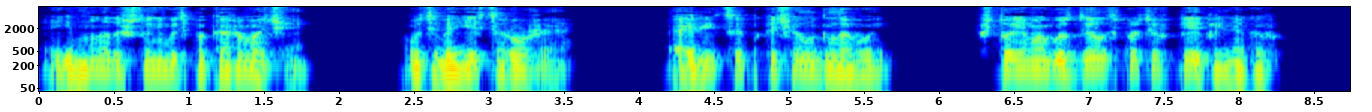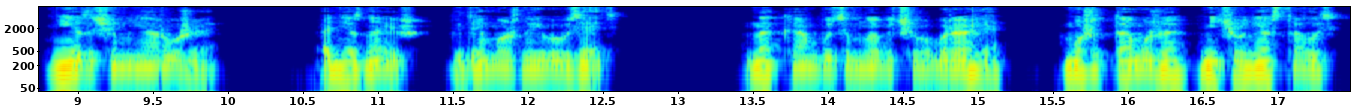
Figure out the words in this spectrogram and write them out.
Ему надо что-нибудь покороче. У тебя есть оружие?» Айриция покачала головой. «Что я могу сделать против пепельников? Незачем мне оружие. А не знаешь, где можно его взять?» «На камбузе много чего брали. Может, там уже ничего не осталось?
